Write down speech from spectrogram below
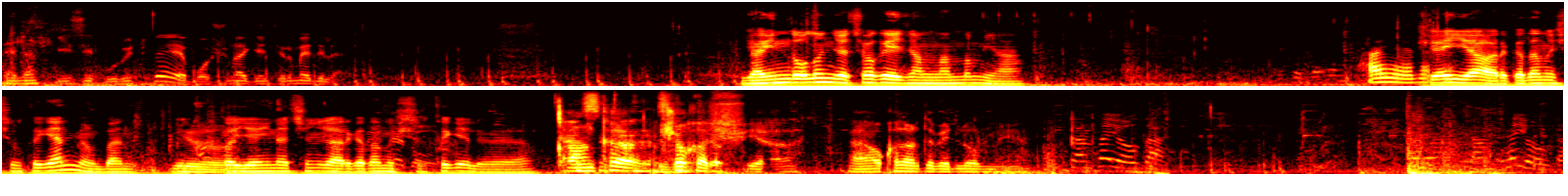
Helal. Bizi bu rütbeye boşuna getirmediler. Yayında olunca çok heyecanlandım ya. Hayır. Şey ya arkadan ışıltı gelmiyor mu? Ben Yo. YouTube'da yayın açınca arkadan ışıltı geliyor ya. Kanka çok hafif ya. Ha, o kadar da belli olmuyor. Çanta yolda. Çanta yolda.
